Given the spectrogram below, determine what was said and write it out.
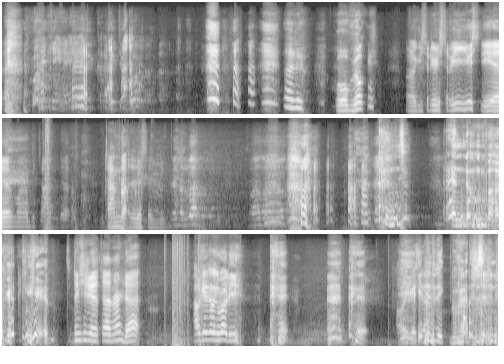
Aduh, goblok nih. Lagi serius-serius dia malah bercanda. Canda terus anjing. Random banget gitu. Itu seriusan ada. Oke, kita kembali. Oke guys ya. Ini dik, gue gak tahu sih ini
